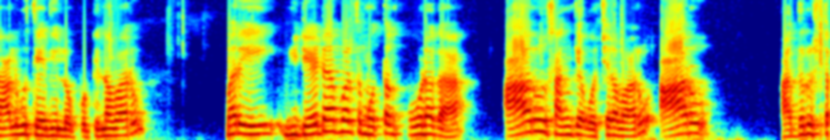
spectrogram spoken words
నాలుగు తేదీల్లో పుట్టినవారు. మరి ఈ డేట్ ఆఫ్ బర్త్ మొత్తం కూడగా ఆరు సంఖ్య వచ్చిన వారు ఆరు అదృష్ట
